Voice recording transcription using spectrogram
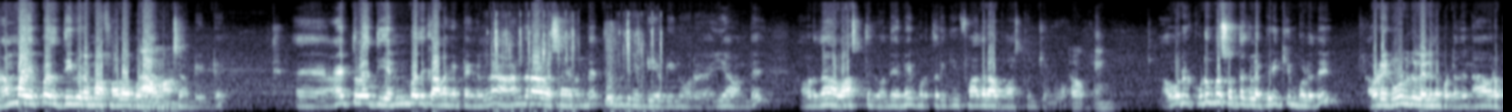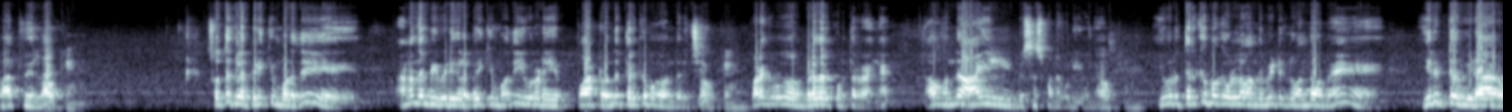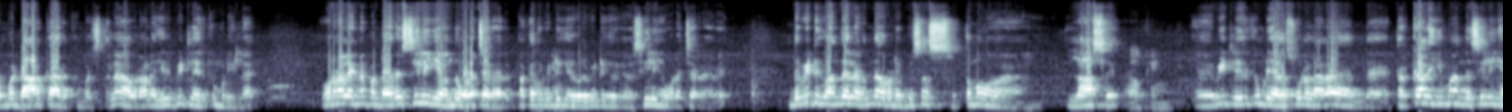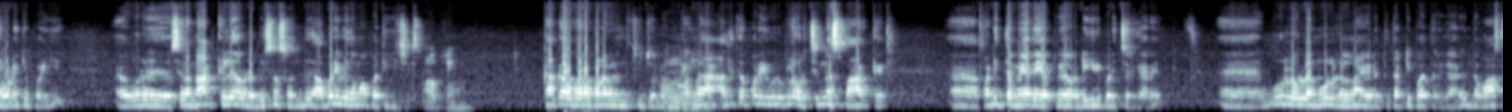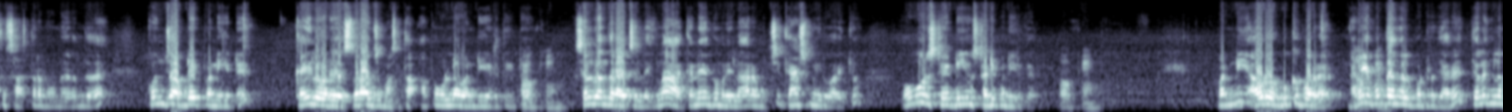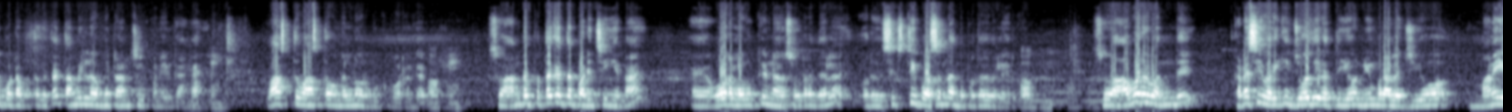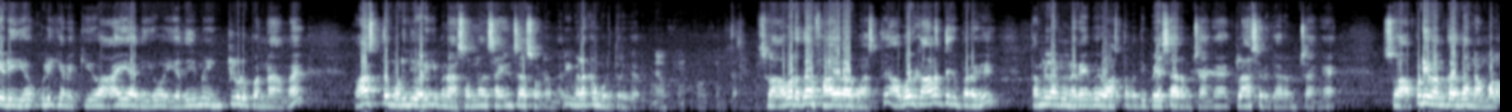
நம்ம எப்போ தீவிரமாக ஃபாலோ பண்ண. ஆரம்பிச்சோம் அப்படின்ட்டு ஆயிரத்தி தொள்ளாயிரத்தி எண்பது காலகட்டங்களில் ஆந்திராவை சேர்ந்த திருப்பதி ரெட்டி அப்படின்னு ஒரு ஐயா வந்து அவர் தான் வாஸ்துக்கு வந்து என்னை பொறுத்த வரைக்கும் ஃபாதர் ஆஃப் வாஸ்துன்னு சொல்லுவோம். அவர் குடும்ப சொத்துக்களை பிரிக்கும் பொழுது அவருடைய நூல்கள் எழுதப்பட்டது. நான் அவரை பார்த்தது இல்லை. சொத்துக்களை பிரிக்கும் பொழுது அண்ணந்தம்பி வீடுகளை பிரிக்கும் போது இவருடைய பாட்டு வந்து தெற்கு பக்கம் வந்துருச்சு. வடக்கு பக்கம் ஒரு பிரதர் கொடுத்துட்றாங்க. அவங்க வந்து ஆயில் பிஸ்னஸ் பண்ணக்கூடியவங்க. இவர் தெற்கு பக்கம் உள்ள வந்து வீட்டுக்கு வந்த உடனே இருட்டு வீடாக ரொம்ப டார்க்காக இருக்கும் பட்சத்தில் அவரால் இரு வீட்டில் இருக்க முடியல. ஒரு நாள் என்ன பண்ணுறாரு சீலிங்கை வந்து உடைச்சிட்றாரு. பக்கத்து வீட்டுக்கு ஒரு வீட்டுக்கு இருக்கிற சீலிங்கை உடைச்சிட்றாரு. இந்த வீட்டுக்கு வந்ததுலேருந்து அவருடைய பிஸ்னஸ் சுத்தமாக லாஸு ஓகே. வீட்டில் இருக்க முடியாத சூழலால் இந்த தற்காலிகமாக இந்த சீலிங்கை உடைக்க போய் ஒரு சில நாட்களே அவரோட பிஸ்னஸ் வந்து அபரிவிதமாக பற்றிக்கிச்சு ஓகே. காக்கா உட்கார பழம் இருந்துச்சுன்னு சொல்லுவாங்க அதுக்கப்புறம் இவருக்குள்ள ஒரு சின்ன ஸ்பார்க்கு படித்த மேதை அப்பயோ ஒரு டிகிரி படிச்சிருக்காரு. ஊரில் உள்ள நூல்கள்லாம் எடுத்து தட்டி பார்த்துருக்காரு. இந்த வாஸ்து சாஸ்திரம் ஒன்று இருந்ததை கொஞ்சம் அப்டேட் பண்ணிக்கிட்டு கையில் ஒரு ஸ்வராஜ் மஸ்தா அப்போ உள்ள வண்டி எடுத்துக்கிட்டு செல்வந்தராஜ் இல்லைங்களா? கன்னியாகுமரியில் ஆரம்பித்து காஷ்மீர் வரைக்கும் ஒவ்வொரு ஸ்டேட்டையும் ஸ்டடி பண்ணியிருக்காரு. ஓகே. பண்ணி அவர் ஒரு புக்கு போடுறாரு. நிறைய புத்தகங்கள் போட்டிருக்காரு. தெலுங்குல போட்ட புத்தகத்தை தமிழில் வந்து டிரான்ஸ்லேட் பண்ணியிருக்காங்க. வாஸ்து வாஸ்தவங்கள்னு ஒரு புக் போட்டிருக்காரு. ஸோ அந்த புத்தகத்தை படிச்சீங்கன்னா ஓரளவுக்கு நான் சொல்கிறதில் ஒரு சிக்ஸ்டி பர்சன்ட் அந்த புத்தகத்தில் இருக்கும். ஸோ அவர் வந்து கடைசி வரைக்கும் ஜோதிடத்தையோ நியூமராலஜியோ மனையடியோ குளிக்கணக்கியோ ஆயாதியோ எதையுமே இன்க்ளூட் பண்ணாமல் வாஸ்து முடிஞ்ச வரைக்கும் இப்போ நான் சொன்ன சயின்ஸாக சொல்கிற மாதிரி விளக்கம் கொடுத்துருக்காரு. ஸோ அவர் தான் ஃபாதர் ஆஃப் வாஸ்து. அவர் காலத்துக்கு பிறகு தமிழ்நாட்டில் நிறைய பேர் வாஸ்தை பற்றி பேச ஆரம்பித்தாங்க கிளாஸ் எடுக்க ஆரம்பித்தாங்க ஸோ அப்படி வந்தது தான் நம்மளும்.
